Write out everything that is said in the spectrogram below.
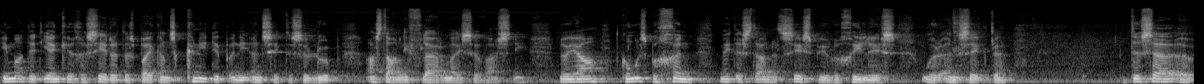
Iemand het eendag gesê dat ons bykans kniediep in die insekte se loop as daar nie vleermuise was nie. Nou ja, kom ons begin met 'n standaard 6 biologie les oor insekte. Dis 'n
